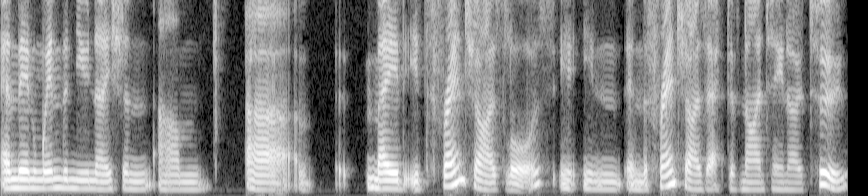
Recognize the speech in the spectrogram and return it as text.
And then, when the new nation um, uh, made its franchise laws in, in, in, the Franchise Act of 1902,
